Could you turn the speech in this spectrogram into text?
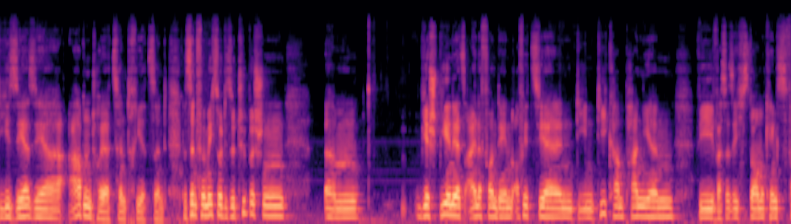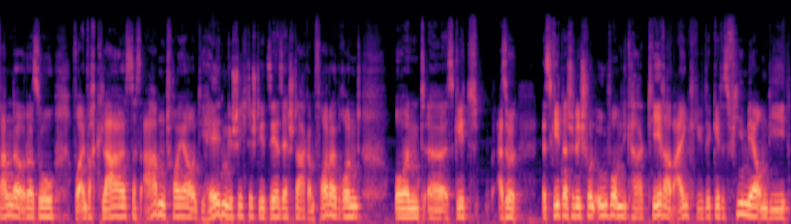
die sehr, sehr abenteuerzentriert sind. Das sind für mich so diese typischen ähm, wir spielen jetzt eine von den offiziellen D&D-Kampagnen, wie, was weiß ich, Storm King's Thunder oder so, wo einfach klar ist, das Abenteuer und die Heldengeschichte steht sehr, sehr stark im Vordergrund und äh, es geht, also es geht natürlich schon irgendwo um die Charaktere, aber eigentlich geht es viel mehr um die,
